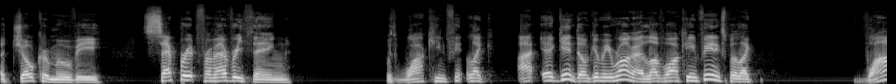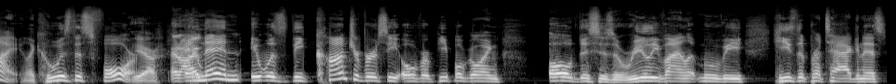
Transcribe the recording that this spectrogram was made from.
a Joker movie separate from everything with Joaquin Phoenix. Like, I, again, don't get me wrong, I love Joaquin Phoenix, but like, why? Like, who is this for? Yeah, and, and I- then it was the controversy over people going, "Oh, this is a really violent movie. He's the protagonist.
